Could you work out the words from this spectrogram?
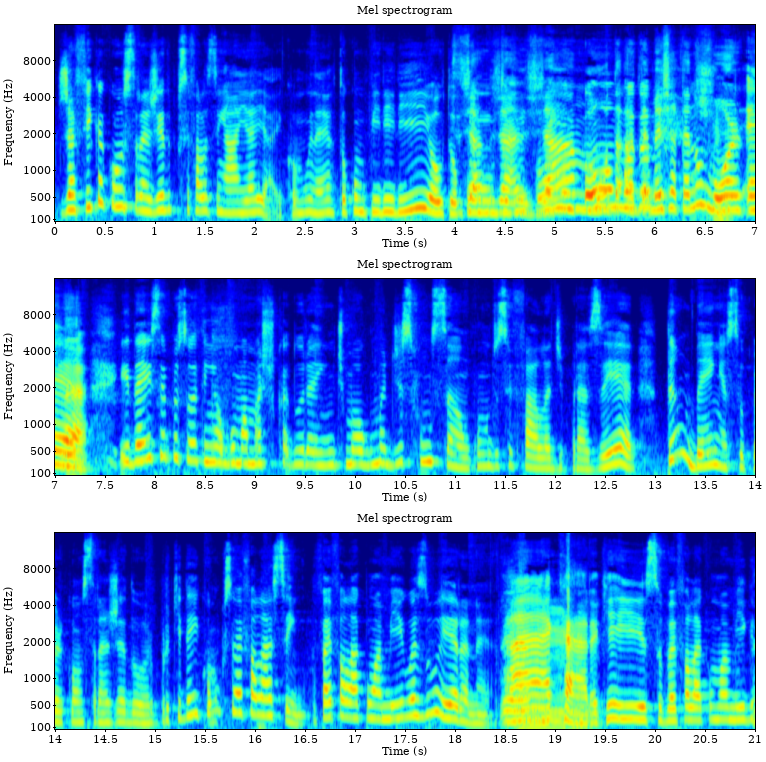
já fica constrangido porque você fala assim, ai, ai, ai, como, né, eu tô com piriri, ou tô Já- com... já- tô com já muda, até- mexe até no humor, É, né? e daí, se a pessoa tem alguma machucadura íntima, alguma disfunção, quando se fala de prazer, também é super constrangedor. Porque daí, como que você vai falar assim? Vai falar com um amigo é zoeira, né? É. Ah, Hum. cara, que isso? Vai falar com uma amiga.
